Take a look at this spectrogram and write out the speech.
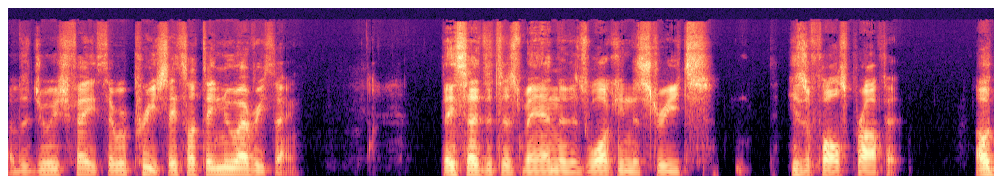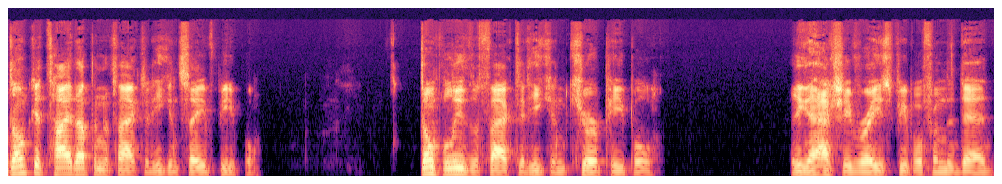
of the Jewish faith. They were priests. They thought they knew everything. They said that this man that is walking the streets, he's a false prophet. Oh, don't get tied up in the fact that he can save people. Don't believe the fact that he can cure people, that he can actually raise people from the dead.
